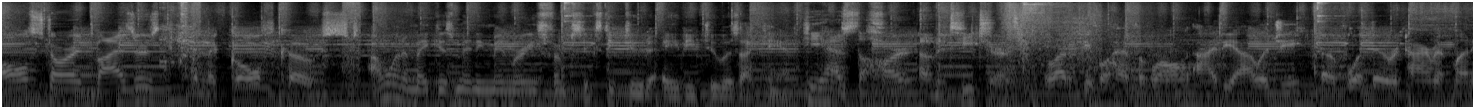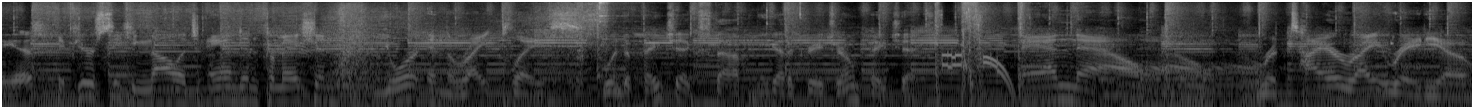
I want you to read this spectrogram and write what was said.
all star advisors in the Gulf Coast. I want to make as many memories from 62 to 82 as I can. He has the heart of a teacher. A lot of people have the wrong ideology of what their retirement money is. If you're seeking knowledge and information, you're in the right place. When the paychecks stop, you got to create your own paycheck. And now, Retire Right Radio.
